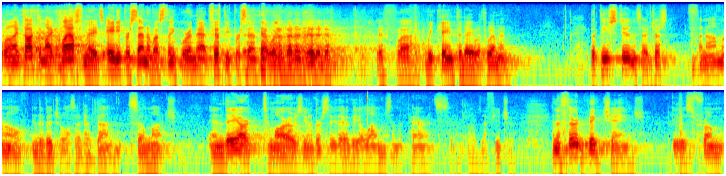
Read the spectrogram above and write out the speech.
When I talk to my classmates, 80% of us think we're in that 50% that wouldn't have been admitted if, if uh, we came today with women. But these students are just phenomenal individuals that have done so much. And they are tomorrow's university. They're the alums and the parents of the future. And the third big change is from,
